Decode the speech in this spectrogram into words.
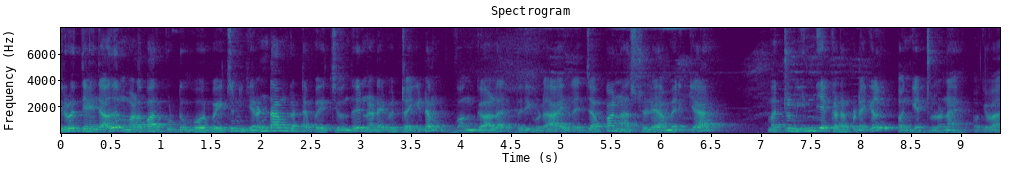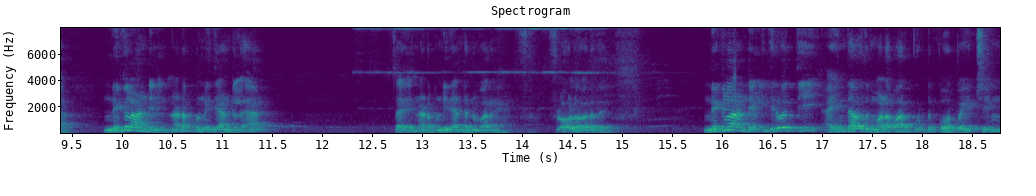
இருபத்தி ஐந்தாவது மலபார் கூட்டு போர் பயிற்சியின் இரண்டாம் கட்ட பயிற்சி வந்து நடைபெற்ற இடம் வங்காள விரிகுடா. இதில் ஜப்பான் ஆஸ்திரேலியா அமெரிக்கா மற்றும் இந்திய கடற்படைகள் பங்கேற்றுள்ளன. ஓகேவா? நிகழாண்டில் நடப்பு நிதியாண்டில் சரி நடப்பு நிதியாண்டுன்னு பாருங்கள் ஃப்ளோவில் வருது. நிகழாண்டில் இருபத்தி ஐந்தாவது மலபார் கூட்டு போர் பயிற்சியின்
